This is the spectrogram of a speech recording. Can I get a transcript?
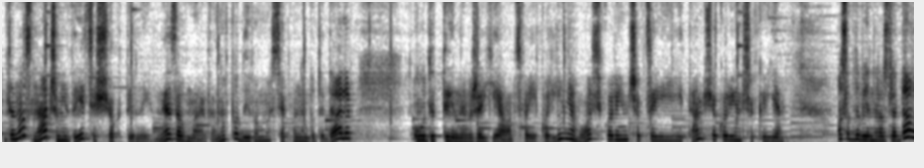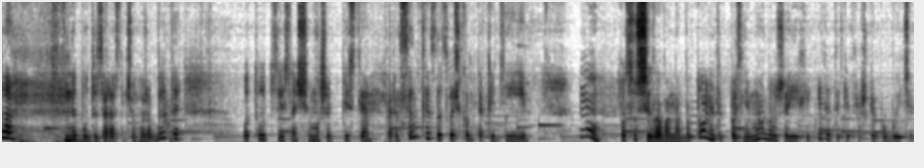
Квітонос, наче мені здається, що активний, не завмерлий. Ну, подивимося, як воно буде далі. У дитини вже є от свої коріння, ось корінчик, це її, там ще корінчики є. Особливо я не розглядала, не буду зараз нічого робити. Отут, звісно, що може після пересилки з листочком таке діє. Ну, посушила вона бутони, тут познімала вже їх, і квіти такі трошки побиті.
